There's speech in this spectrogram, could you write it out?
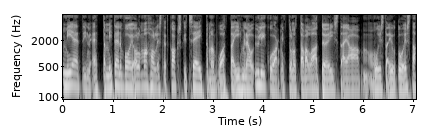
mietin, että miten voi olla mahdollista, että 27 vuotta ihminen on ylikuormittunut tavallaan töistä ja muista jutuista,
